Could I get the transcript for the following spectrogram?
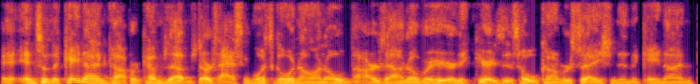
And, and so the k9 copper comes up and starts asking what's going on old power's out over here and he carries this whole conversation and the k9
